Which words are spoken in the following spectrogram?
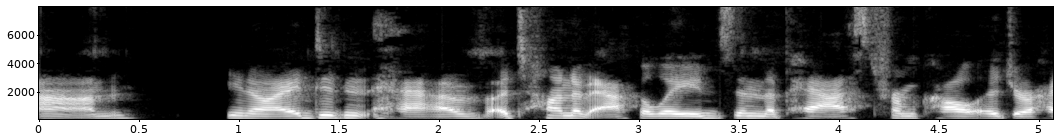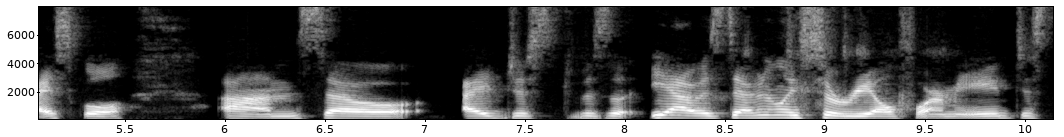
Um, you know, I didn't have a ton of accolades in the past from college or high school. Um, so I just was, yeah, it was definitely surreal for me. Just,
